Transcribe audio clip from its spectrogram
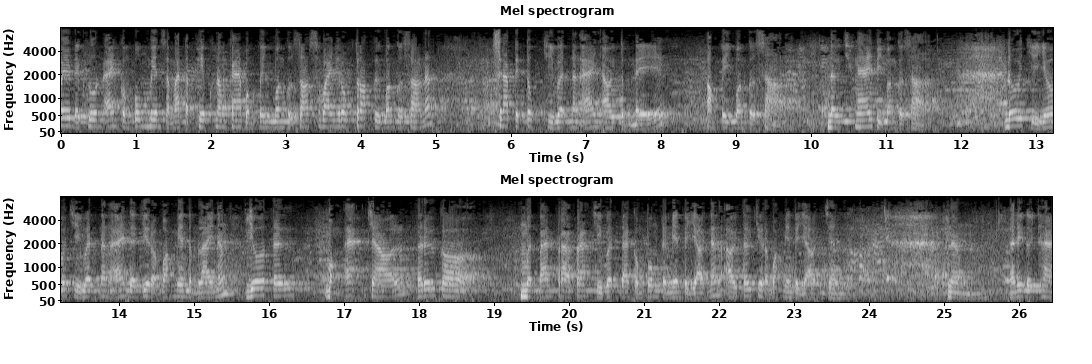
ពេលដែលខ្លួនឯងកំពុងមានសមត្ថភាពក្នុងការបំពេញបុណ្យកុសលស្វែងរកទ្រព្យគឺបុណ្យកុសលហ្នឹងស្រាប់តែទុកជីវិតនឹងឯងឲ្យទំនេរ អំពីបុណ្យកុសលនៅឆ្ងាយពីបុណ្យកុសលដូចជាយកជីវិតនឹងឯងដែលជារបស់មានតម្លៃហ្នឹងយកទៅបង្អាក់ចោលឬក៏មិនបានប្រើប្រាស់ជីវិតដែលកំពុងតែមានប្រយោជន៍ហ្នឹងឲ្យទៅជារបស់មានប្រយោជន៍អញ្ចឹងហ្នឹងអានេះដូចថា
